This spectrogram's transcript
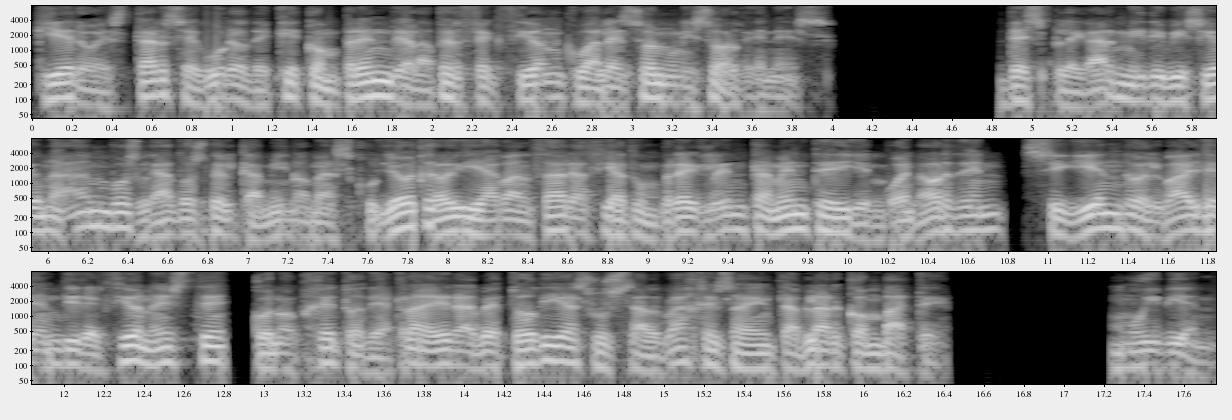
Quiero estar seguro de que comprende a la perfección cuáles son mis órdenes. Desplegar mi división a ambos lados del camino masculló Croy y avanzar hacia Dumbreg lentamente y en buen orden, siguiendo el valle en dirección este, con objeto de atraer a Betod y a sus salvajes a entablar combate. Muy bien.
